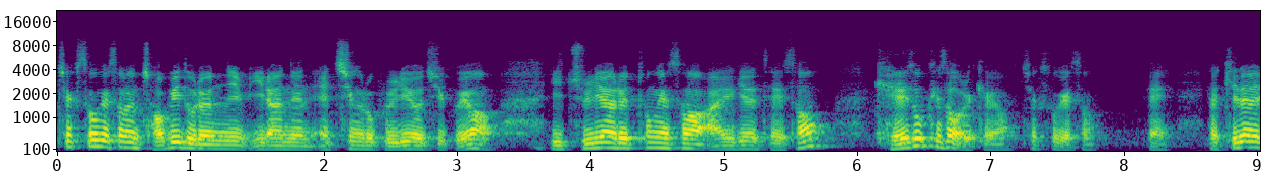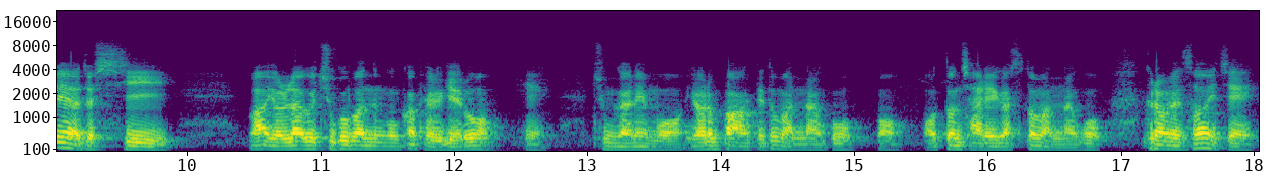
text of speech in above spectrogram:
책 속에서는 저비 도련님이라는 애칭으로 불리워지고요. 이 줄리아를 통해서 알게 돼서 계속해서 얽혀요. 책 속에서. 예. 그러니까 키다리 아저씨와 연락을 주고받는 것과 별개로 예. 중간에 뭐 여름 방학 때도 만나고 뭐 어떤 자리에 가서도 만나고 그러면서 이제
